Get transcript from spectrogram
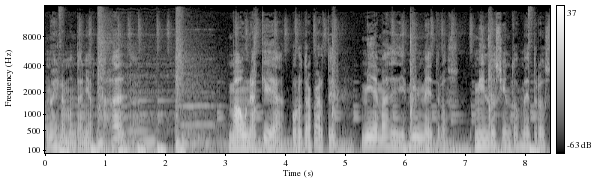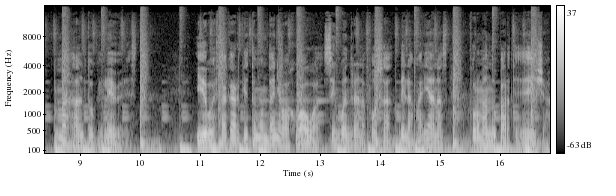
no es la montaña más alta. Mauna Kea, por otra parte, mide más de 10.000 metros, 1.200 metros más alto que el Everest. Y debo destacar que esta montaña bajo agua se encuentra en la fosa de las Marianas, formando parte de ella.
